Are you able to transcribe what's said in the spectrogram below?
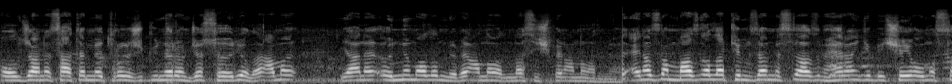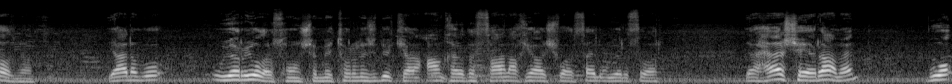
olacağını zaten meteorolojik günler önce söylüyorlar ama yani önlem alınmıyor. Ben anlamadım. Nasıl iş ben anlamadım yani. En azından mazgallar temizlenmesi lazım. Herhangi bir şey olması lazım yani. Yani bu uyarıyorlar sonuçta. Meteoroloji diyor ki yani Ankara'da sağanak yağış var, sel uyarısı var. Ya her şeye rağmen bu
